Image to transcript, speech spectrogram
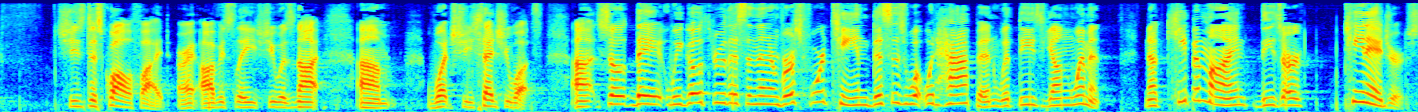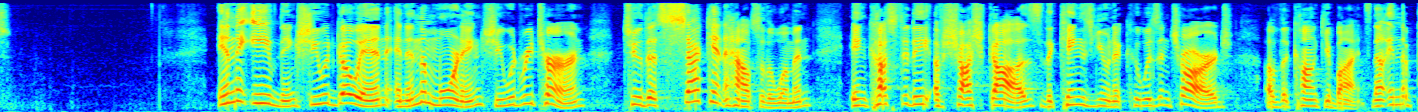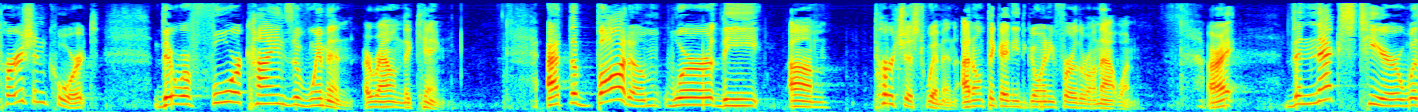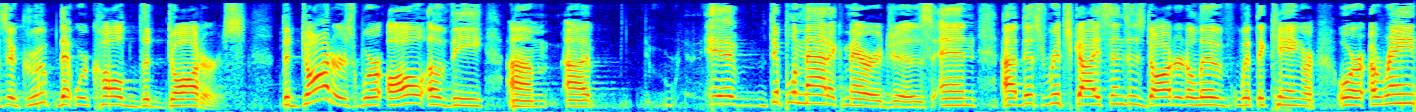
she's disqualified. All right, obviously she was not. Um, what she said she was. Uh, so they, we go through this, and then in verse 14, this is what would happen with these young women. Now keep in mind, these are teenagers. In the evening, she would go in, and in the morning, she would return to the second house of the woman in custody of Shashgaz, the king's eunuch, who was in charge of the concubines. Now, in the Persian court, there were four kinds of women around the king. At the bottom were the um, purchased women. I don't think I need to go any further on that one. All right? The next tier was a group that were called the daughters. The daughters were all of the um, uh, uh, diplomatic marriages, and uh, this rich guy sends his daughter to live with the king, or, or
